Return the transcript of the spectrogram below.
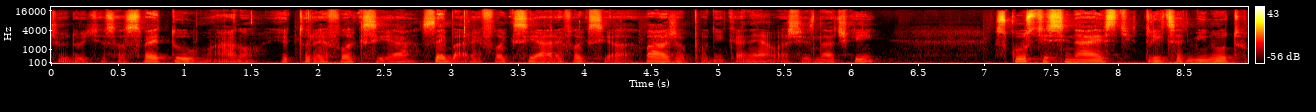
Čudujte sa svetu, áno, je to reflexia, seba reflexia, reflexia vášho podnikania, vašej značky – Skúste si nájsť 30 minút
